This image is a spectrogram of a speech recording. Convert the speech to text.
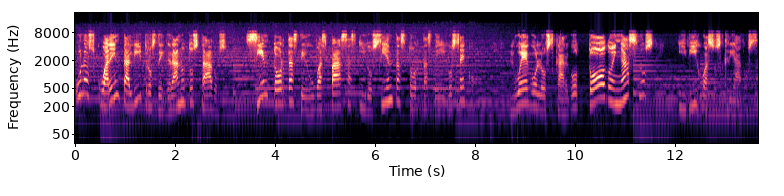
unos 40 litros de grano tostados, 100 tortas de uvas pasas y 200 tortas de higo seco. Luego los cargó todo en asnos y dijo a sus criados,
